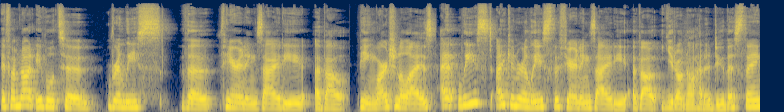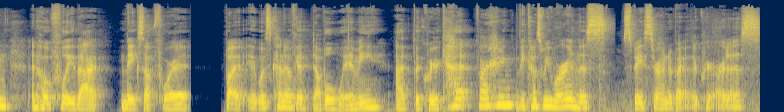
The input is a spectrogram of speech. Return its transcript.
If I'm not able to release the fear and anxiety about being marginalized, at least I can release the fear and anxiety about you don't know how to do this thing. And hopefully that makes up for it but it was kind of a double whammy at the Queer Cat firing because we were in this space surrounded by other queer artists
